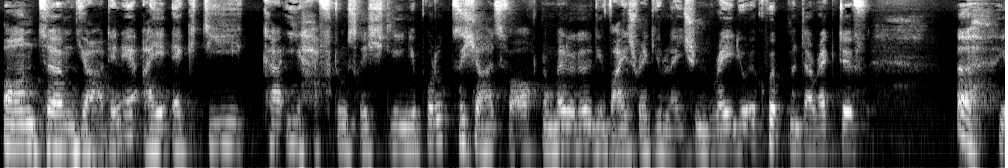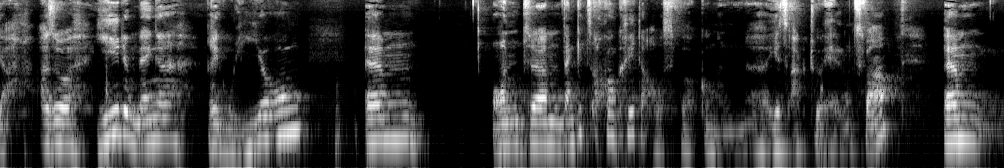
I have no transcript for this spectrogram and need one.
Und ähm, ja, den AI Act, die KI-Haftungsrichtlinie, Produktsicherheitsverordnung, Medical Device Regulation, Radio Equipment Directive. Äh, ja, also jede Menge Regulierung, ähm, und ähm, dann gibt es auch konkrete Auswirkungen äh, jetzt aktuell. Und zwar, ähm,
